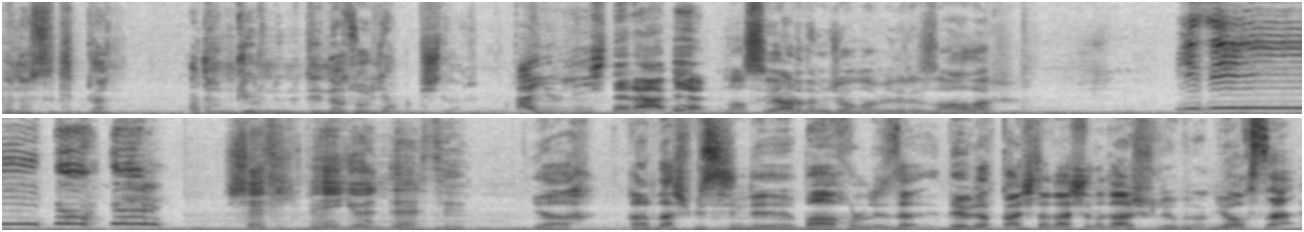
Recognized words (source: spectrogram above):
Bu nasıl tip lan? Adam görünümlü dinozor yapmışlar. Hayırlı işler abi. Nasıl yardımcı olabiliriz ağalar? Şefik Bey gönderdi. Ya kardeş biz şimdi Bağkurluyuz da devlet kaçta kaçını karşılıyor bundan. Yoksa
